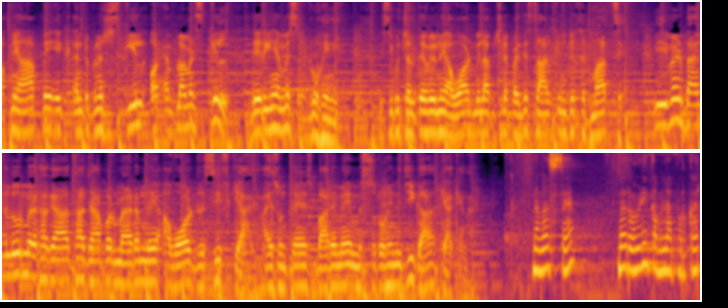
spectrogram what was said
अपने आप में एक एंटरप्रेन्योर स्किल और एम्प्लॉयमेंट स्किल दे रही हैं मिस रोहिणी। इसी को चलते हुए उन्हें अवार्ड मिला पिछले पैंतीस साल की उनकी खिदमात से। ये इवेंट बेंगलुरु में रखा गया था, जहाँ पर मैडम ने अवार्ड रिसीव किया है। आइए सुनते हैं इस बारे में मिस रोहिणी जी का क्या कहना है। नमस्ते, मैं रोहिणी कमलापुरकर,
